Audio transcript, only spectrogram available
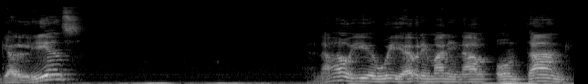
Galileans? And now hear we, every man in our own tongue,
